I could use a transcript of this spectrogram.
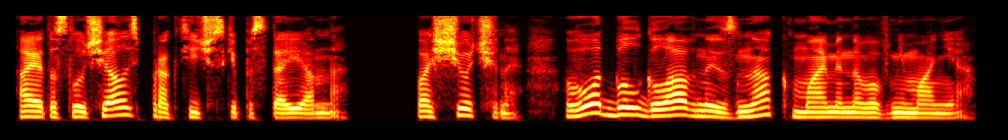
а это случалось практически постоянно. Пощечины — вот был главный знак маминого внимания.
